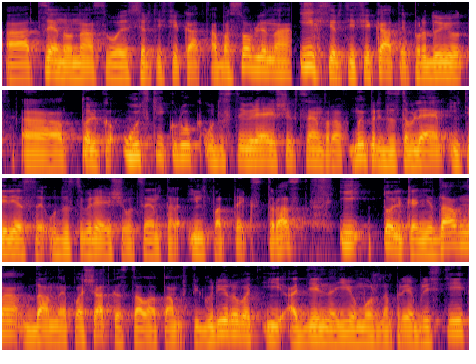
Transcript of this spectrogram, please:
а, цену на свой сертификат обособленно. Их сертификаты продают а, только узкий круг удостоверяющих центров. Мы предоставляем интересы удостоверяющего центра Infotex Trust. И только недавно данная площадка стала там фигурировать и отдельно ее можно приобрести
